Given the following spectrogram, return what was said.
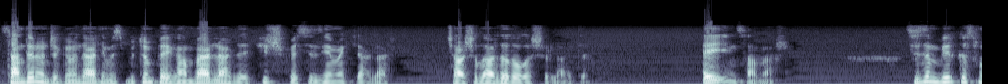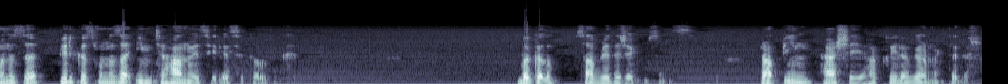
Senden önce gönderdiğimiz bütün peygamberler de hiç şüphesiz yemek yerler. Çarşılarda dolaşırlardı. Ey insanlar! Sizin bir kısmınızı bir kısmınıza imtihan vesilesi kıldık. Bakalım sabredecek misiniz? Rabbin her şeyi hakkıyla görmektedir.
